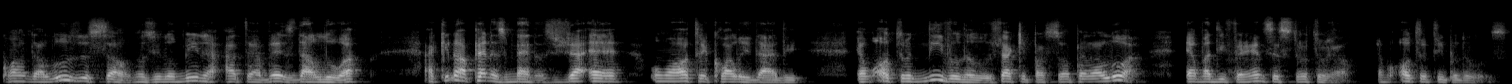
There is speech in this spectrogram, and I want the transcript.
quando a luz do Sol nos ilumina através da Lua, aqui não é apenas menos, já é uma outra qualidade, é um outro nível da luz, já que passou pela Lua. É uma diferença estrutural, é um outro tipo de luz.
